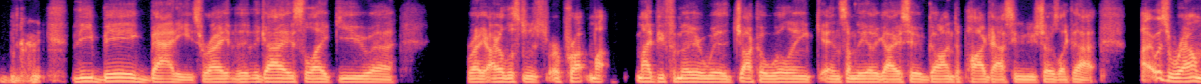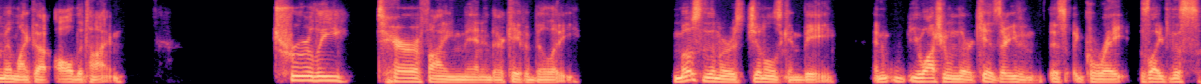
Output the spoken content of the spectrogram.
the big baddies, right? The, the guys like you uh right our listeners are pro- might be familiar with Jocko Willink and some of the other guys who have gone to podcasting and do shows like that. I was around men like that all the time. truly terrifying men in their capability. Most of them are as gentle as can be. And you watch them when they're kids, they're even it's great. It's like this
